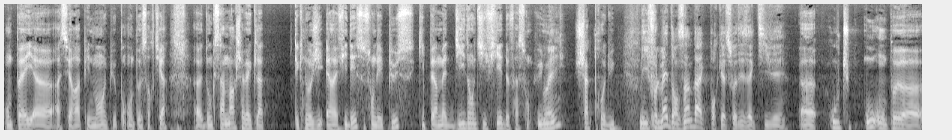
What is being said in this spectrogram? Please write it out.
On paye euh, assez rapidement et puis on peut sortir. Euh, donc ça marche avec la technologie RFID. Ce sont des puces qui permettent d'identifier de façon unique Oui. chaque produit. Mais il faut le mettre dans un bac pour qu'elle soit désactivée. Euh, où, tu, où on peut euh,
